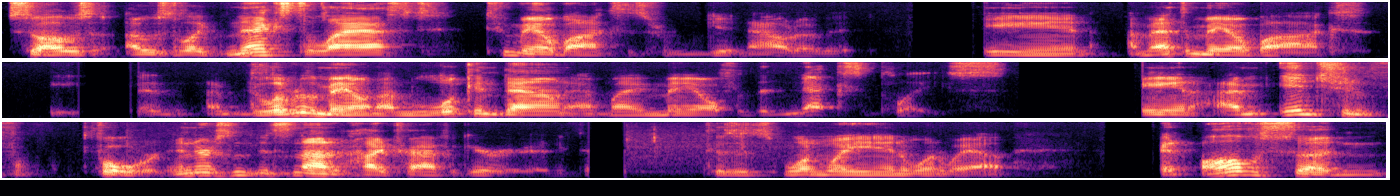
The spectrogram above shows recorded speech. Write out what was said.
so I was I was like next to last, two mailboxes from getting out of it. And I'm at the mailbox and I'm delivering the mail and I'm looking down at my mail for the next place. And I'm inching f- forward. And there's it's not a high traffic area or anything because it's one way in and one way out. And all of a sudden,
